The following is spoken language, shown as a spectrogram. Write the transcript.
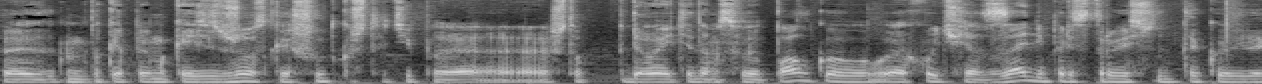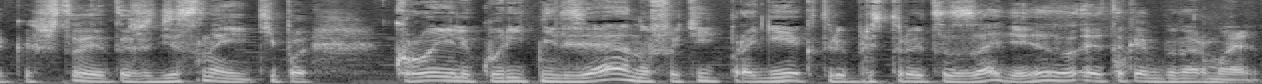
э, прям какая жесткая шутка, что типа, э, что давайте дам свою палку, а хочешь я сзади пристроюсь, что-то такое, так, что это же Дисней, типа, крой или курить нельзя, но шутить про гея, который пристроится сзади, э, это как бы нормально.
